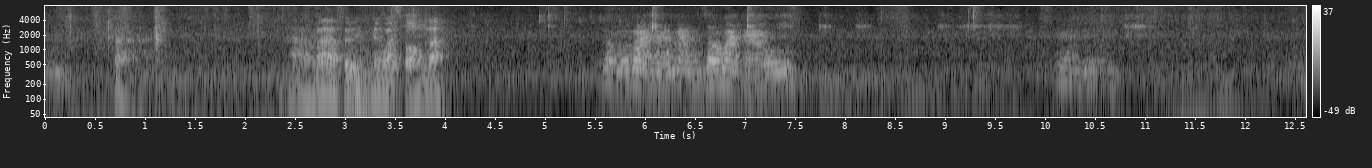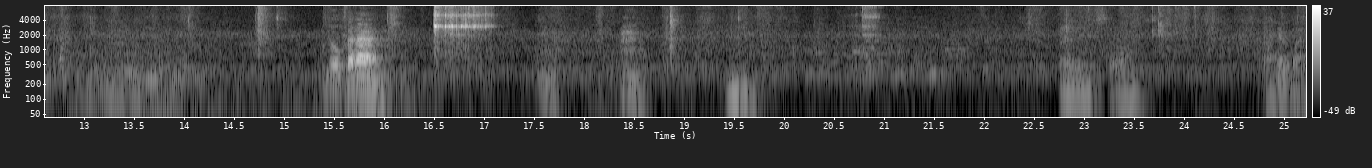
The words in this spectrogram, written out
อืมกาหามาสิหนึ่งวันสองมาโทรมาหามาโทรมาหาอย่างนี้อ่านี่ลูกกระดาน หนึ่งสองเอาได้วัน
